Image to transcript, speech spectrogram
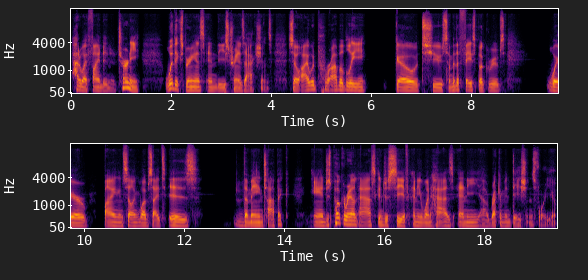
How do I find an attorney? with experience in these transactions. So I would probably go to some of the Facebook groups where buying and selling websites is the main topic and just poke around, ask, and just see if anyone has any uh, recommendations for you.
